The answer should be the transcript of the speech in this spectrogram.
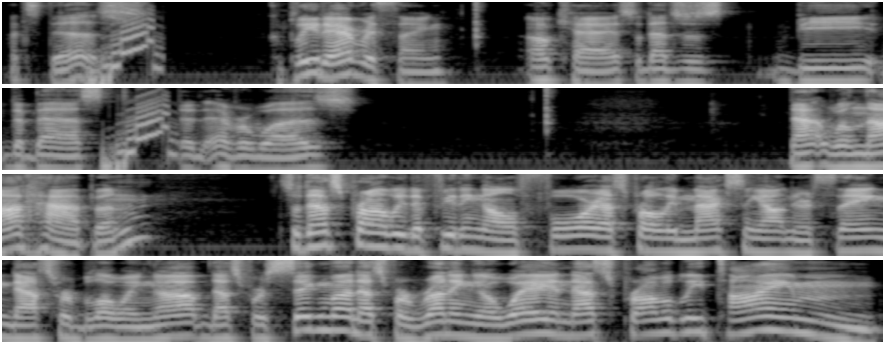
What's this? Complete everything. Okay, so that's just be the best that ever was. That will not happen. So that's probably defeating all four. That's probably maxing out your thing. That's for blowing up. That's for Sigma. That's for running away. And that's probably time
